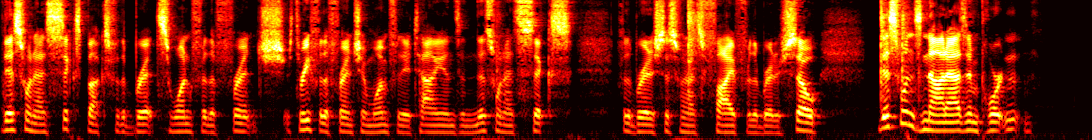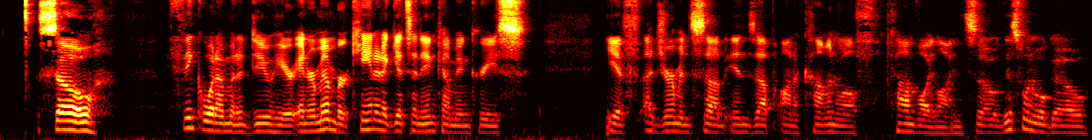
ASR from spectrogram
This one has six bucks for the Brits, one for the French, three for the French, and one for the Italians. And this one has six for the British. This one has five for the British. So this one's not as important. So I think what I'm going to do here, and remember, Canada gets an income increase if a German sub ends up on a Commonwealth convoy line. So this one will go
